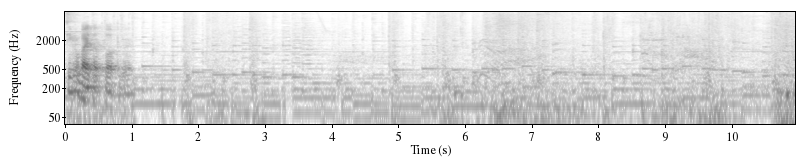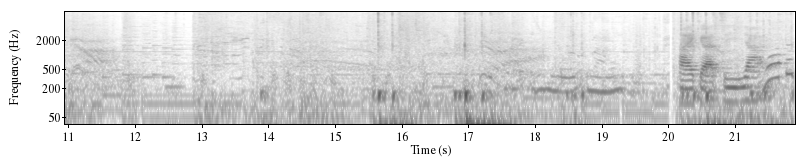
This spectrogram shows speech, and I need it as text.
Assim não vai tá top, né? I got the eye of the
